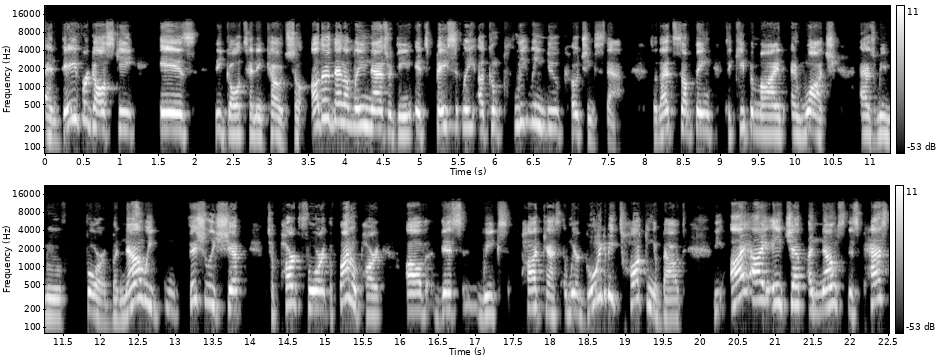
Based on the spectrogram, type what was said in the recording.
and Dave Rogalski is the goaltending coach. So other than Alain Nasreddine, it's basically a completely new coaching staff. So that's something to keep in mind and watch as we move forward. But now we officially shift to part four, the final part of this week's podcast. And we're going to be talking about the IIHF announced this past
